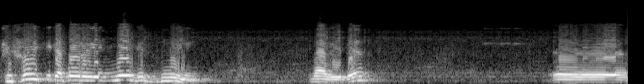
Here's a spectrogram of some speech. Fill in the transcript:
Чешуйки, которые не видны на рыбе, э,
